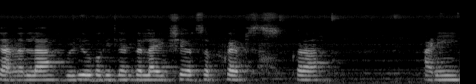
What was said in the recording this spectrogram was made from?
चॅनलला व्हिडिओ बघितल्यानंतर लाईक शेअर सबस्क्राईब करा. आणि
